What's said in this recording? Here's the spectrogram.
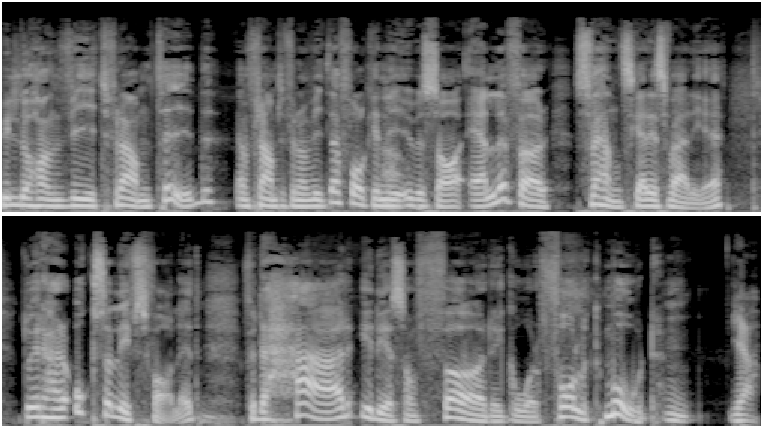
Vill du ha en vit framtid, en framtid för de vita folken i USA eller för svenskar i Sverige, då är det här också livsfarligt. För det här är det som föregår folkmord. Ja.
